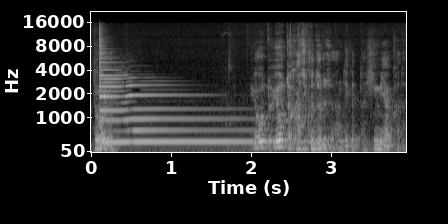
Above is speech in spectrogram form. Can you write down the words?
더 올려. 요것도 요것도 같이 그대로 줘. 안 되겠다. 힘이 약하다.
